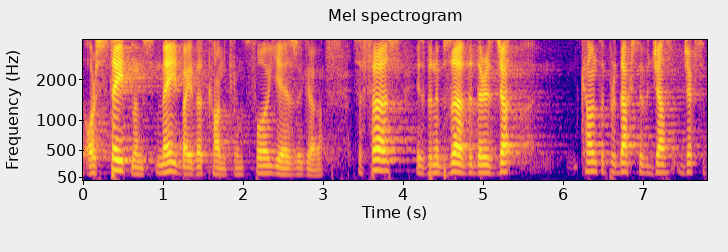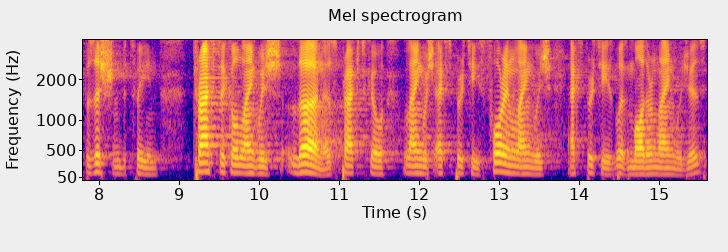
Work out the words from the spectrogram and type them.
or statements made by that conference four years ago. So first, it's been observed that there is just counterproductive juxtaposition between practical language learners, practical language expertise, foreign language expertise with modern languages,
